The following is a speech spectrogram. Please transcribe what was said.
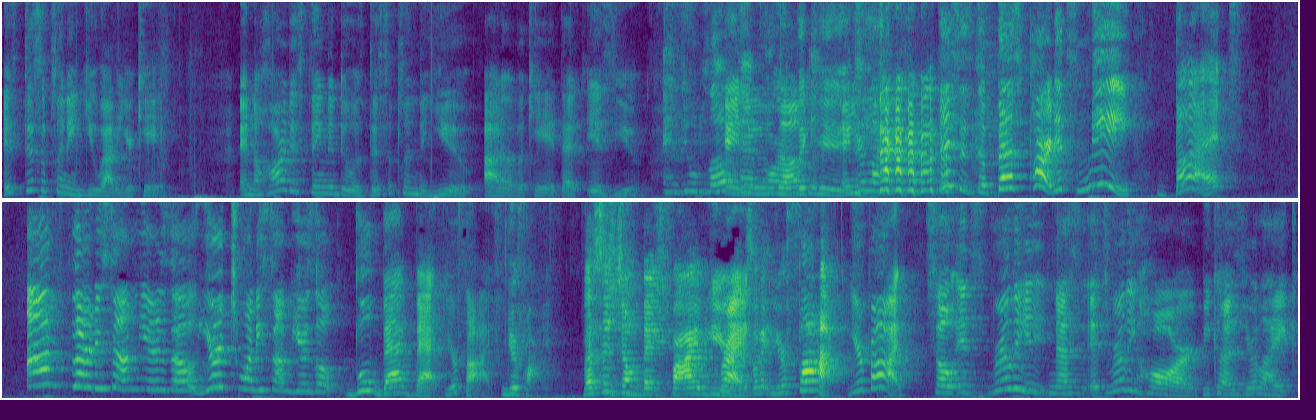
It's disciplining you out of your kid. And the hardest thing to do is discipline the you out of a kid that is you. And you love and that you part love of the it. kid. And you're like, this is the best part. It's me. But I'm 30 some years old. You're 20 some years old. Boo, back, back. You're five. you're five. Let's just jump back five years. Right. Okay, you're five. You're five. So it's really nece- it's really hard because you're like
